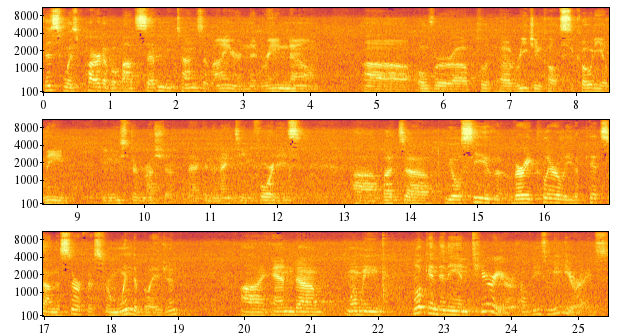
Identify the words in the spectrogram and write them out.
This was part of about 70 tons of iron that rained down uh, over a, a, region called Sikhote-Alin in eastern Russia back in the 1940s. Uh, but uh, you'll see the, very clearly the pits on the surface from wind ablation. Uh, and um, when we look into the interior of these meteorites,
